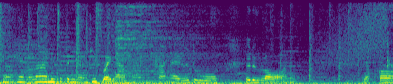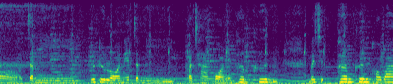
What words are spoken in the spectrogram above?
เมืองเฮโนล่านี่จะเป็นเมืองที่สวยงามมากนะคะในฤดูฤดูร้อน แล้วก็จะมีฤดูร้อนเนี่ยจะมีประชากรเนี่ยเพิ่มขึ้น ไม่เพิ่มขึ้น เพราะว่า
